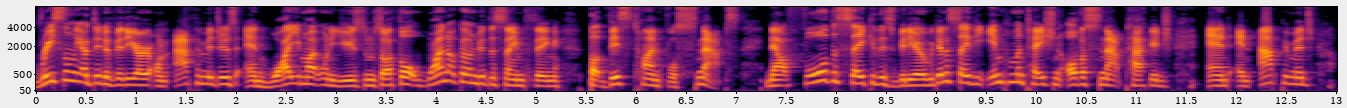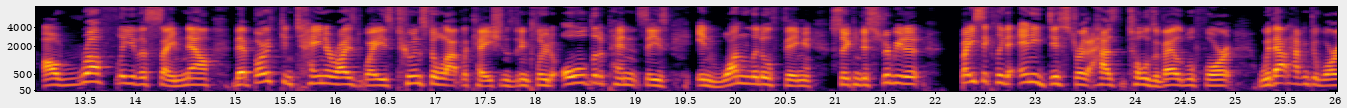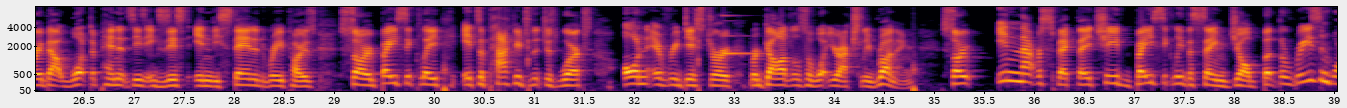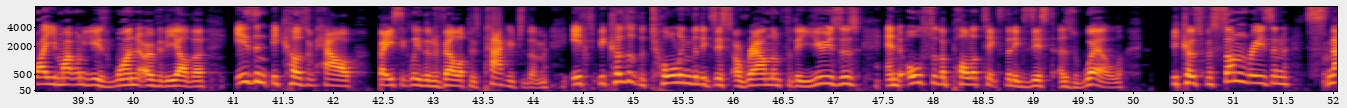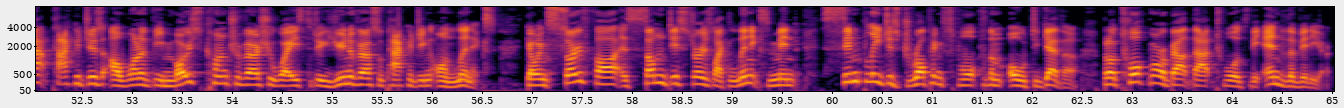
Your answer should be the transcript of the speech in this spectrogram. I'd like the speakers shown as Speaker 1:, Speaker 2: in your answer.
Speaker 1: Recently, I did a video on app images and why you might want to use them, so I thought, why not go and do the same thing, but this time for snaps. Now, for the sake of this video, we're going to say the implementation of a snap package and an app image are roughly the same. Now, they're both containerized ways to install applications that include all the dependencies in one little thing, so you can distribute it basically to any distro that has the tools available for it without having to worry about what dependencies exist in the standard repos. So basically, it's a package that just works on every distro regardless of what you're actually running. So in that respect, they achieve basically the same job, but the reason why you might want to use one over the other isn't because of how basically the developers package them. It's because of the tooling that exists around them for the users and also the politics that exist as well because for some reason, snap packages are one of the most controversial ways to do universal packaging on Linux, going so far as some distros like Linux Mint simply just dropping support for them altogether, but I'll talk more about that towards the end of the video.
